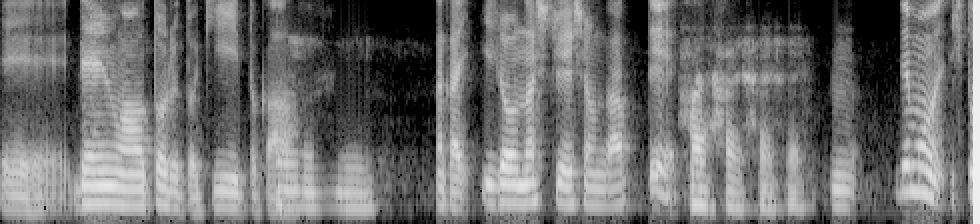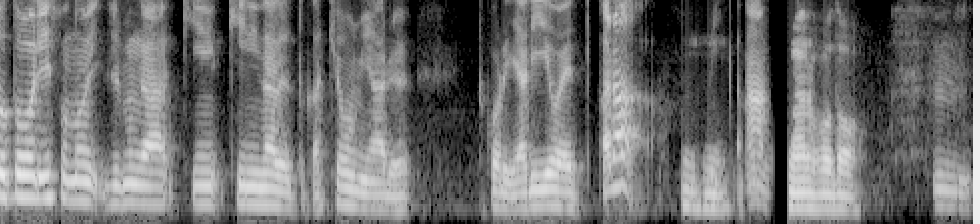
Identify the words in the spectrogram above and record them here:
えー電話を取る時とか、うんうんなんかいろんなシチュエーションがあって、はいはいはいはい。でも一通りその自分が気気になるとか興味あるところやり終えたからうんうんいいかな。なるほど。うん。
